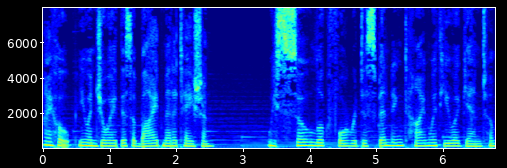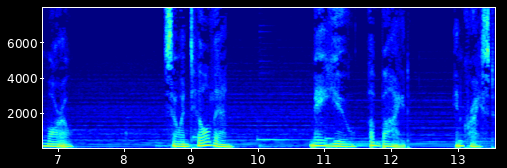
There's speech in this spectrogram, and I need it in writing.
I hope you enjoyed this Abide meditation. We so look forward to spending time with you again tomorrow. So until then, may you abide in Christ.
